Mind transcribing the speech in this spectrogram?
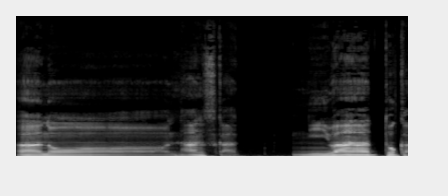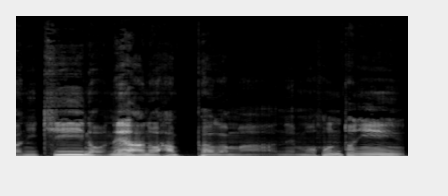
あのー、なんすか、庭とかに木のね、あの葉っぱがまあね、もう本当に、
